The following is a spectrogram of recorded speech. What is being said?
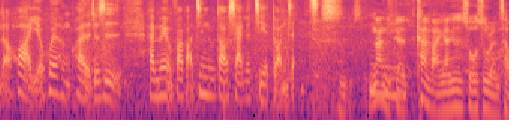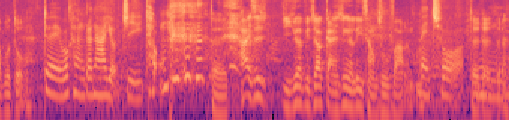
的话，也会很快的，就是还没有办法进入到下一个阶段这样子。是是。那你的看法应该跟说书人差不多。对我可能跟他有志一同，对，他也是以一个比较感性的立场出发了嘛。没错。对对对嗯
